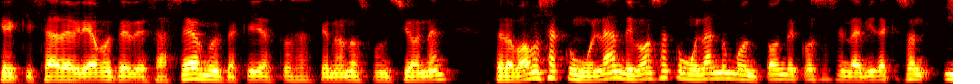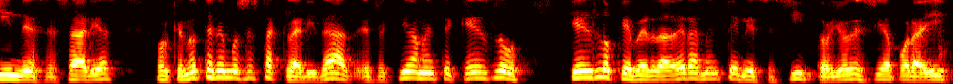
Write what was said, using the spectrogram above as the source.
que quizá deberíamos de deshacernos de aquellas cosas que no nos funcionan, pero vamos acumulando y vamos acumulando un montón de cosas en la vida que son innecesarias porque no tenemos esta claridad, efectivamente, qué es lo, qué es lo que verdaderamente necesito. Yo decía por ahí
